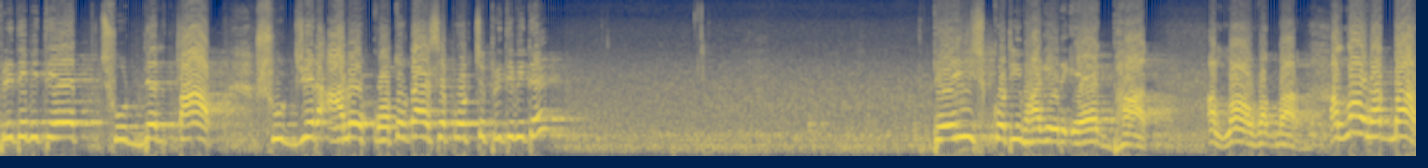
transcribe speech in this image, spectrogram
পৃথিবীতে সূর্যের তাপ, সূর্যের আলো কতটা এসে পড়ছে পৃথিবীতে? তেইশ কোটি ভাগের এক ভাগ। আল্লাহ আকবার আল্লাহ আকবার।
